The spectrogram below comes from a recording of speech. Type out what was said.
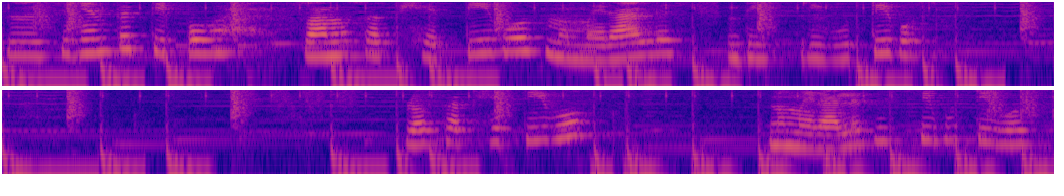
El siguiente tipo son los adjetivos numerales distributivos. Los adjetivos numerales distributivos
